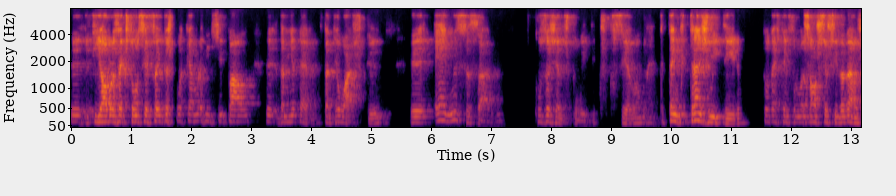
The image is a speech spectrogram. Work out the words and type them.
eh, que obras é que estão a ser feitas pela Câmara Municipal eh, da minha terra. Portanto, eu acho que eh, é necessário que os agentes políticos percebam que têm que transmitir toda esta informação aos seus cidadãos.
